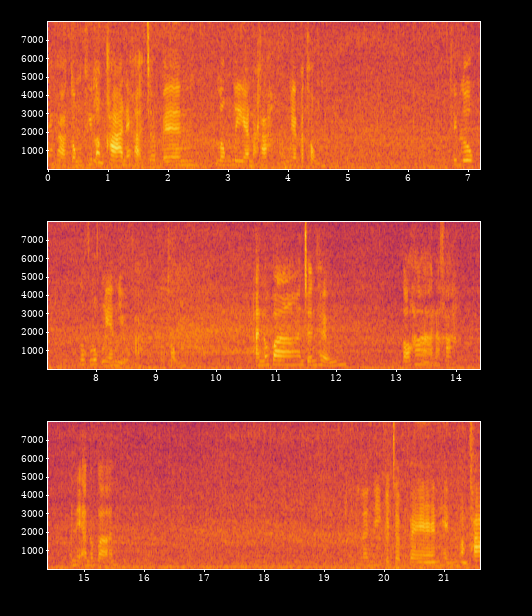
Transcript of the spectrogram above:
ยค่ะ ตรงที่หลังคาเนี่ยค่ะ จะเป็นโรงเรียนนะคะ โรงเรียนประถม ที่ลูกลูกลูกเรียนอยู่ค่ะ ประถม อนุบาลจนถึงป .5 นะคะ วันนี้อนุบาล และนี่ก็จะเป็นเห็นหลังคา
